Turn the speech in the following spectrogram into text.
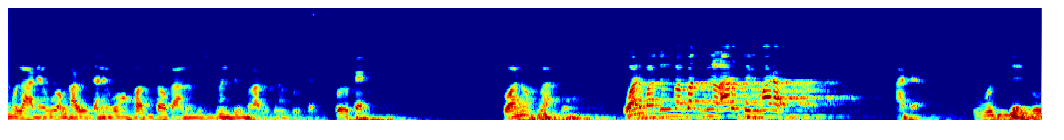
mulane wong kawitane wong khoto kang nulisman bil qalbi lan pulpen. Pulpen. Wanuh lah. Warbatun papat minal Arab sing Arab. Ada. Hud jago.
